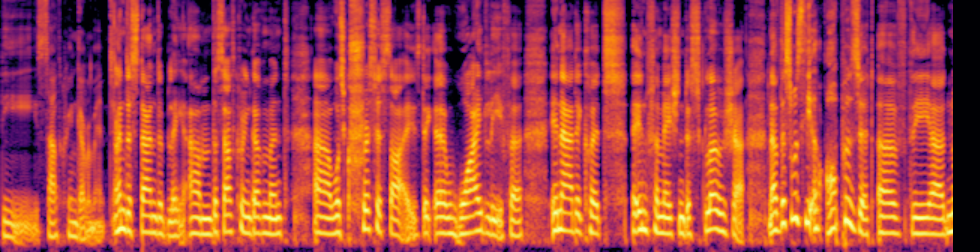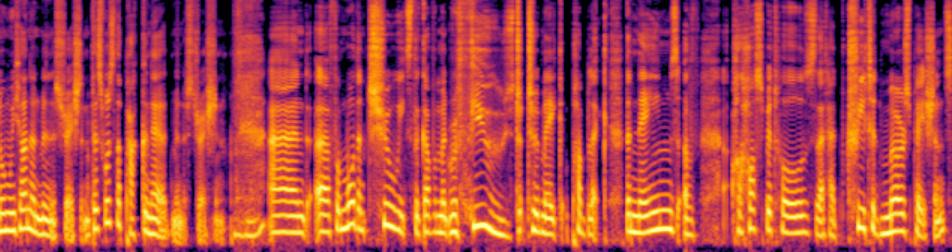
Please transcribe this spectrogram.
the South Korean government. Understandably, um, the South Korean government uh, was criticized uh, widely for inadequate information disclosure. Now, this was the opposite of the uh, Moo-hyun administration. This was the Park Geun-hye administration. Mm-hmm. And uh, for more than two weeks, the government refused to make public the names of hospitals that had treated MERS patients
